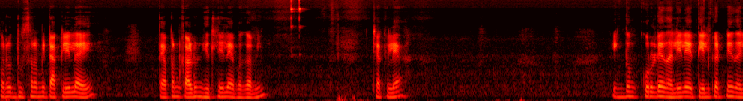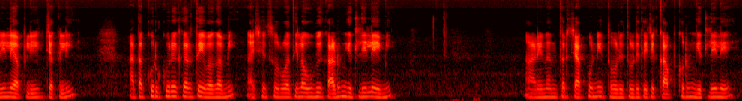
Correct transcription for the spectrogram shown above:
परत दुसरं मी टाकलेलं आहे. त्या पण काढून घेतलेल्या आहे बघा मी. चकल्या. एकदम कोरड्या झालेल्या आहे तेलकटने झालेली आहे आपली चकली. आता कुरकुरे करते बघा मी. असे सुरुवातीला उभे काढून घेतलेले आहे मी. आणि नंतर चाकूनी थोडे थोडे त्याचे काप करून घेतलेले आहे.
